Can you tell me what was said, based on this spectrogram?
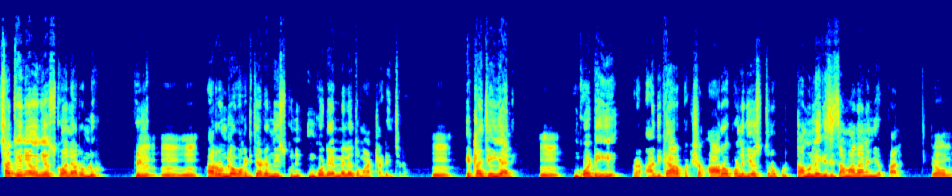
సద్వినియోగం చేసుకోవాలి ఆ రెండు ఉమ్, ఆ రెండులో ఒకటి జగన్ తీసుకుని ఇంకోటి ఎమ్మెల్యేతో మాట్లాడించడం. ఇట్లా చెయ్యాలి. ఇంకోటి అధికార పక్షం ఆరోపణలు చేస్తున్నప్పుడు తను లెగిసి సమాధానం చెప్పాలి. అవును.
